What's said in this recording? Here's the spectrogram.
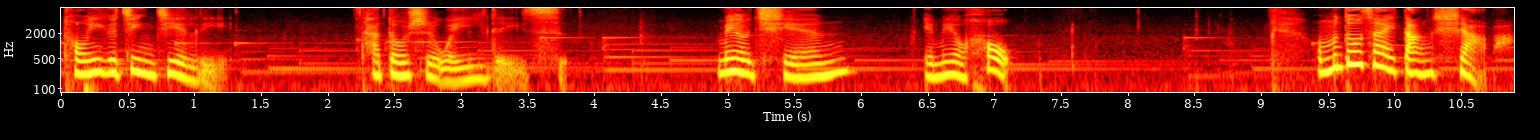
同一个境界里，它都是唯一的一次，没有前，也没有后，我们都在当下吧。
